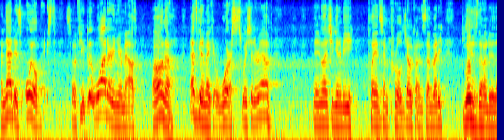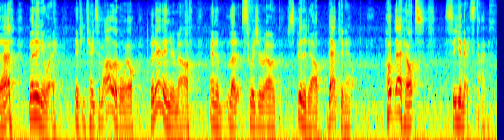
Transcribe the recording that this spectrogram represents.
And that is oil based. So if you put water in your mouth, oh no, that's going to make it worse. Swish it around, unless you're going to be playing some cruel joke on somebody. Please don't do that. But anyway, if you take some olive oil, put it in your mouth, and let it swish around, spit it out, that can help. Hope that helps. See you next time.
